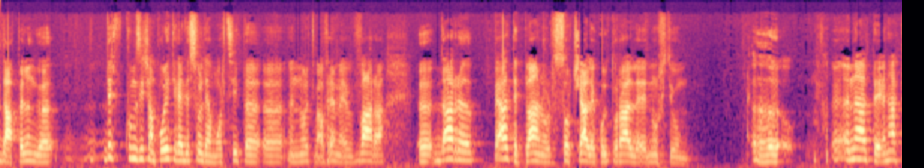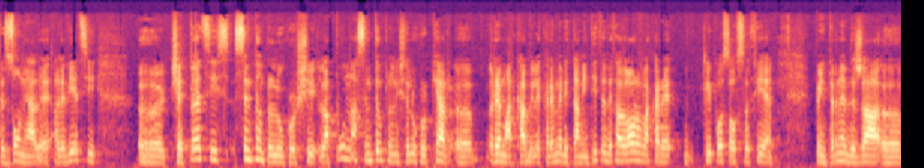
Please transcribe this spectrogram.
da, pe lângă deci, cum ziceam, politica e destul de amorțită uh, în ultima vreme, vara, uh, dar uh, pe alte planuri sociale, culturale, nu știu, uh, în, alte, în alte zone ale, ale vieții, Uh, cetății se întâmplă lucruri și la Puna se întâmplă niște lucruri chiar uh, remarcabile care merită amintite. De fapt, la ora la care clipul ăsta o să fie pe internet deja uh,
